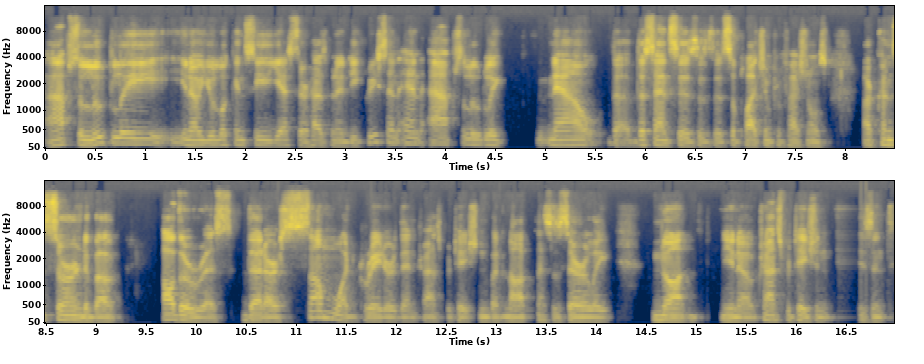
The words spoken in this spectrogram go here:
absolutely, you know, you look and see, yes, there has been a decrease, and, and absolutely now the, the sense is, is that supply chain professionals are concerned about other risks that are somewhat greater than transportation, but not necessarily not, you know, transportation isn't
